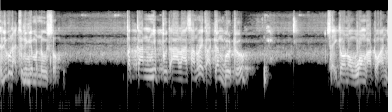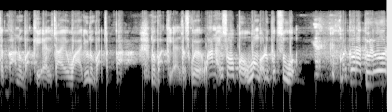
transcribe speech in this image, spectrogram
Jadi aku nak jenenge menuso. Tekan nyebut alasan wae kadang bodoh. Saiki ana wong katokan cekak numpak GL, cahe wayu numpak cekak, numpak GL. Terus kowe anake sapa? Wong kok luput suwuk. Mergo ora dulur.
